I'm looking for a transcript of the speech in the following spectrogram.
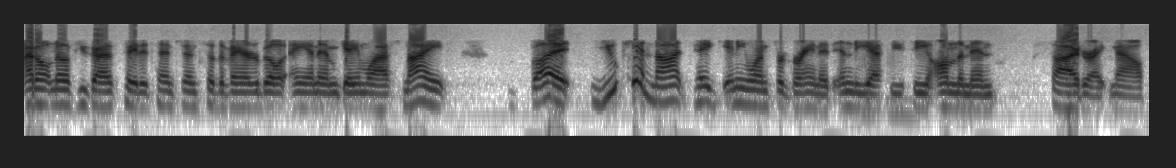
I don't know if you guys paid attention to the Vanderbilt A&M game last night, but you cannot take anyone for granted in the SEC on the men's side right now.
